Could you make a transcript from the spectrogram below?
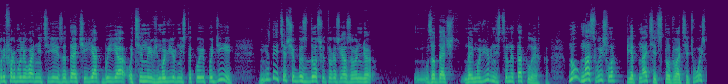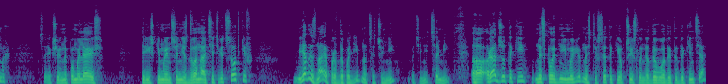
при формулюванні цієї задачі, як би я оцінив ймовірність такої події, мені здається, що без досвіду розв'язування задач на ймовірність це не так легко. Ну, в нас вийшло 15 128. Це, якщо я не помиляюсь, трішки менше, ніж 12%. Я не знаю, правдоподібно це чи ні. Оцініть самі. Раджу такі нескладні ймовірності все-таки обчислення доводити до кінця,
